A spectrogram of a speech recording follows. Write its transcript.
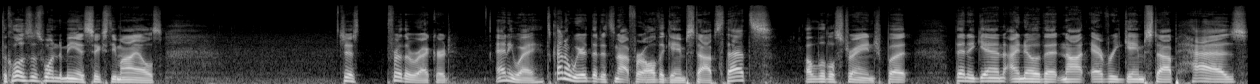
The closest one to me is 60 miles. Just for the record. Anyway, it's kind of weird that it's not for all the GameStops. That's a little strange, but then again, I know that not every GameStop has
